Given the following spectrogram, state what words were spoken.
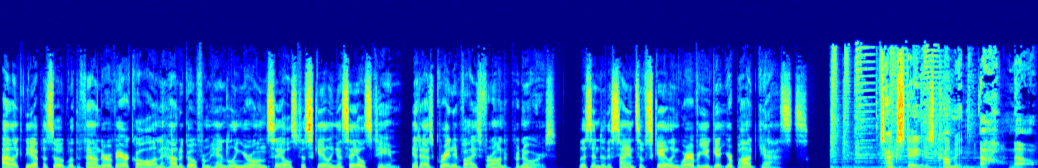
I like the episode with the founder of Aircall on how to go from handling your own sales to scaling a sales team. It has great advice for entrepreneurs. Listen to the science of scaling wherever you get your podcasts. Tax day is coming. Oh, no.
